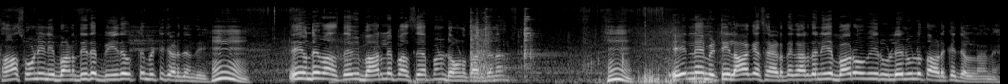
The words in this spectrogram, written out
ਥਾਂ ਸੋਹਣੀ ਨਹੀਂ ਬਣਦੀ ਤੇ ਬੀਜ ਦੇ ਉੱਤੇ ਮਿੱਟੀ ਚੜ ਜਾਂਦੀ। ਹੂੰ। ਇਹ ਉਹਦੇ ਵਾਸਤੇ ਵੀ ਬਾਹਰਲੇ ਪਾਸੇ ਆਪਾਂ ਨੂੰ ਡਾਊਨ ਕਰ ਦੇਣਾ। ਹੂੰ। ਇਹਨੇ ਮਿੱਟੀ ਲਾ ਕੇ ਸਾਈਡ ਤੇ ਕਰ ਦੇਣੀ ਇਹ ਬਾਹਰੋਂ ਵੀ ਰੂਲੇ ਨੂੰ ਲਤਾੜ ਕੇ ਚੱਲਣਾ ਨੇ।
